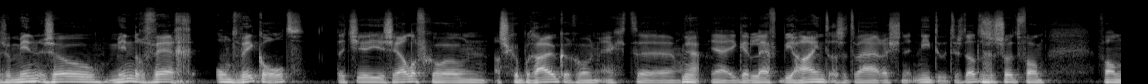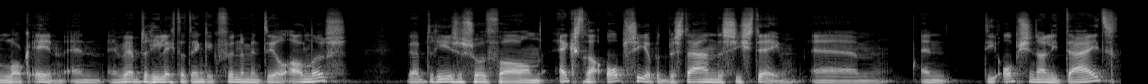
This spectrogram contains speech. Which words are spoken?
zo, min, zo minder ver ontwikkeld dat je jezelf gewoon als gebruiker gewoon echt, eh, Ja. ja, je get left behind als het ware als je het niet doet. Dus dat is een soort van, van lock-in. En in Web3 ligt dat denk ik fundamenteel anders. Web3 is een soort van extra optie op het bestaande systeem. Ehm, en die optionaliteit,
